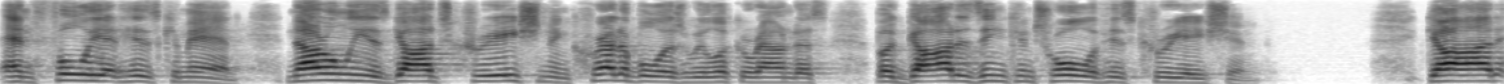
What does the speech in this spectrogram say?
and fully at His command. Not only is God's creation incredible as we look around us, but God is in control of His creation. God,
